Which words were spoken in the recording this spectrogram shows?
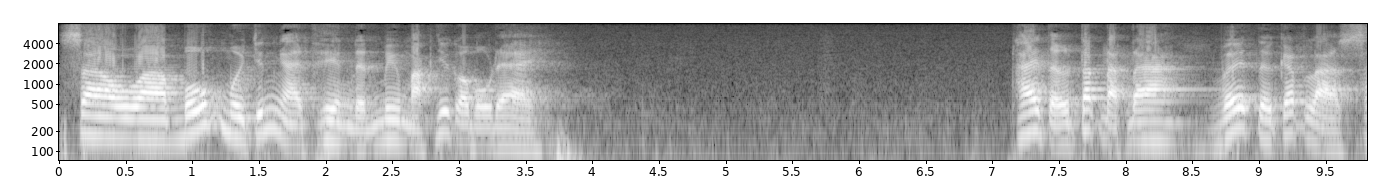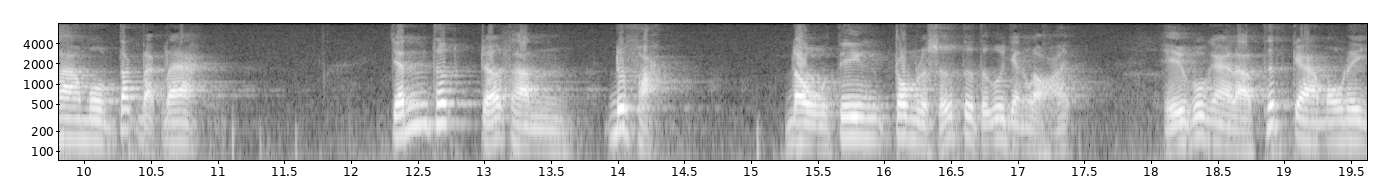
sau ờ, 49 ngày thiền định miên mặt dưới cội bồ đề, thái tử tất đạt đa, với tư cách là sa môn tất đạt đa chánh thức trở thành đức phật. Đầu tiên trong lịch sử tư tưởng của nhân loại, hiệu của ngài là thích ca mâu ni.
